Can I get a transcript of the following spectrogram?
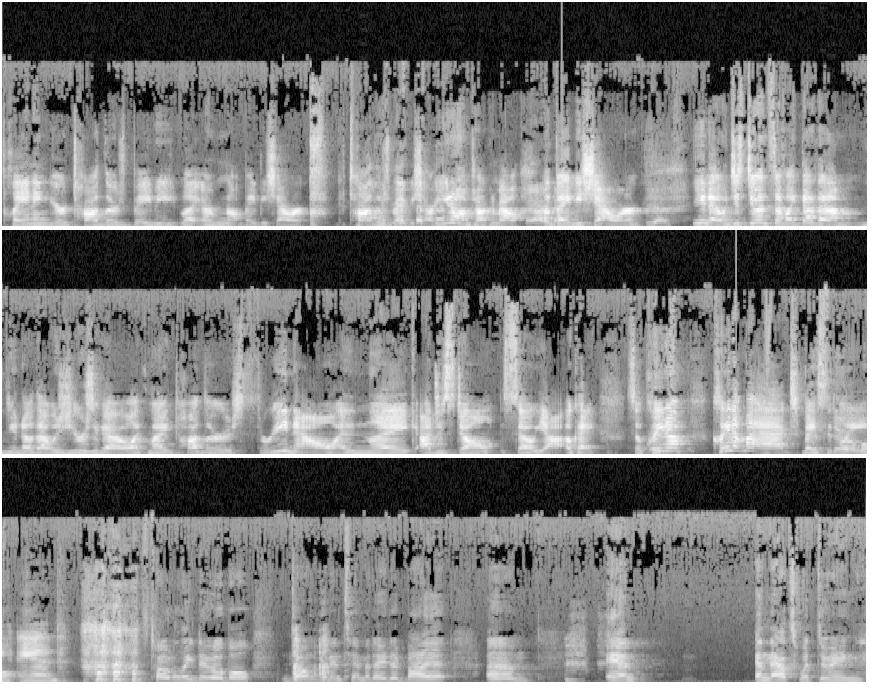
planning your toddler's baby like or not baby shower, toddler's baby shower. You know what I'm talking about? I A baby shower. Yes. You know, just doing stuff like that. That I'm. You know, that was years ago. Like my toddler is three now, and like I just don't. So yeah, okay. So clean up, clean up my act basically, and it's totally doable. Don't get intimidated by it. Um, and and that's with doing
